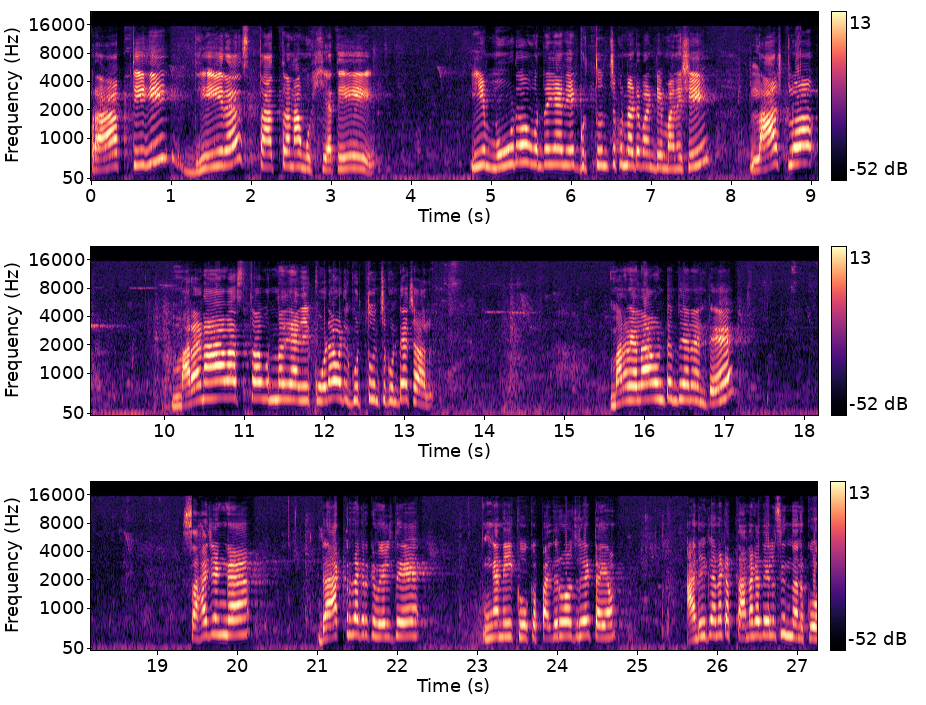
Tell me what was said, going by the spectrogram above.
ప్రాప్తి ధీరస్తత్రణ ముహ్యతి ఈ మూడు ఉన్నాయని గుర్తుంచుకున్నటువంటి మనిషి లాస్ట్లో మరణావస్థ ఉన్నది అని కూడా వాడు గుర్తుంచుకుంటే చాలు. మనం ఎలా ఉంటుంది అని అంటే సహజంగా డాక్టర్ దగ్గరికి వెళ్తే ఇంకా నీకు ఒక పది రోజులే టైం. అని కనుక తనకు తెలిసిందనుకో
